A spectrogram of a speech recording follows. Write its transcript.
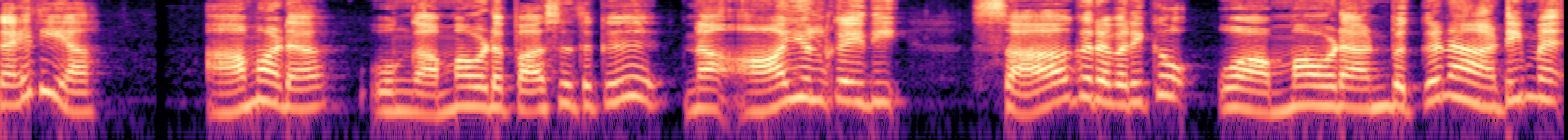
கைதியா? ஆமாடா உங்க அம்மாவோட பாசத்துக்கு நான் ஆயுள் கைதி. சாகுற வரைக்கும் உன் அம்மாவோட அன்புக்கு நான் அடிமை.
